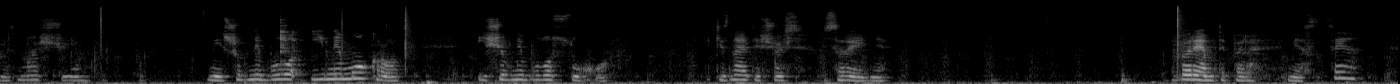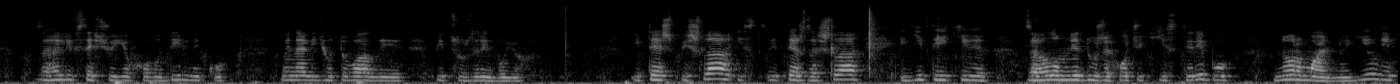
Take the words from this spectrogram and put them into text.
і змащуємо. Щоб не було і не мокро, і щоб не було сухо. Таке, знаєте, щось середнє. Беремо тепер м'ясце. Взагалі все, що є в холодильнику. Ми навіть готували піцу з рибою. І теж пішла, і, і теж зайшла. І діти, які загалом не дуже хочуть їсти рибу, нормально їли,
